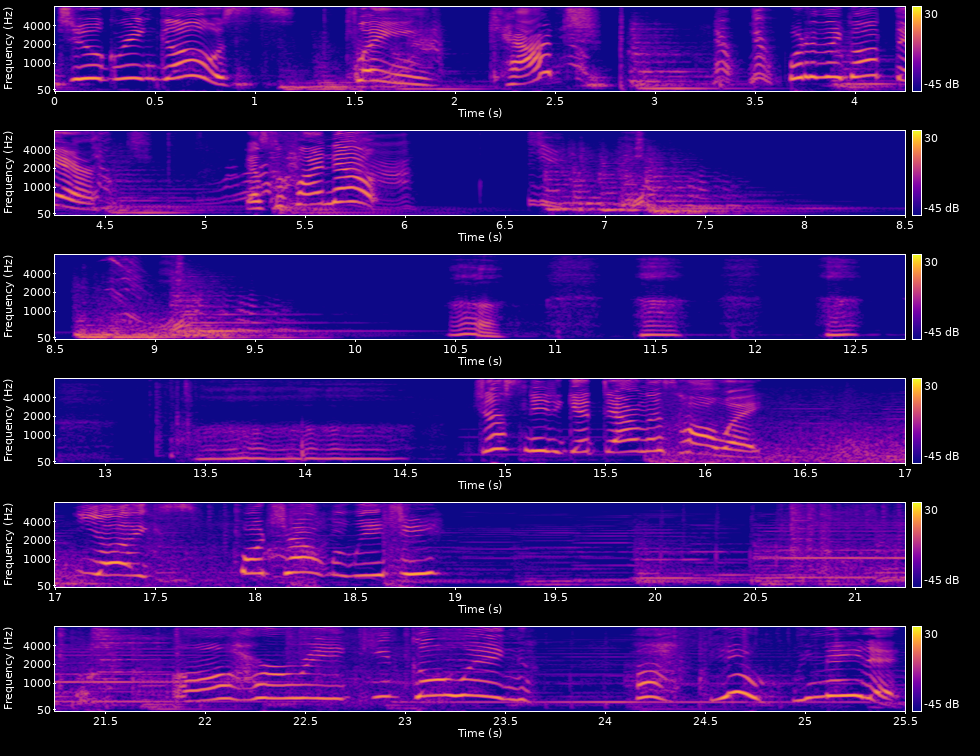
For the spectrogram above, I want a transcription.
two green ghosts playing catch. What do they got there? Guess we'll find out. Just need to get down this hallway. Yikes! Watch out, Luigi! Oh, hurry! Keep going! Ah, phew, we made it!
